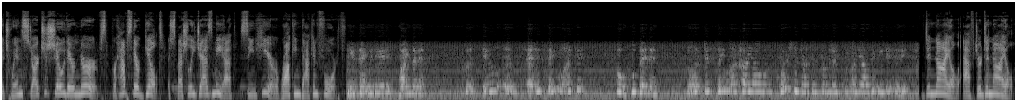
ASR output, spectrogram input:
The twins start to show their nerves, perhaps their guilt, especially Jasmiyah, seen here rocking back and forth. You think we did it? Why you say that? Because it, it, it seemed like it. Who? Who said that? No, it just seemed like how y'all was questioning us and stuff. It just seemed like y'all think we did it. Denial after denial.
